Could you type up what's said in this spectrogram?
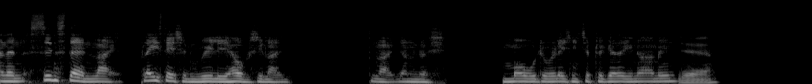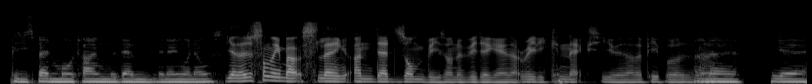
and then since then, like PlayStation really helps you like, like I don't know, mold a relationship together. You know what I mean? Yeah. Because you spend more time with them than anyone else. Yeah, there's just something about slaying undead zombies on a video game that really connects you and other people, isn't I there? know. Yeah,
